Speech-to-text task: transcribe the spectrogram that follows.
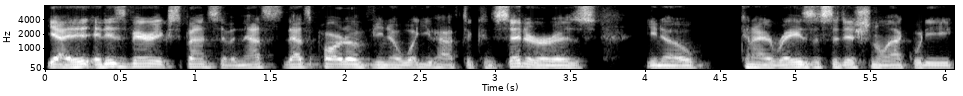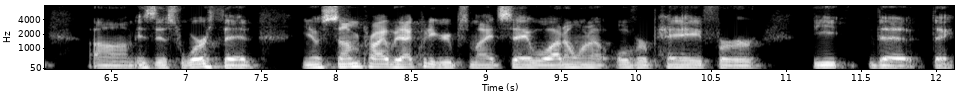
yeah, it, it is very expensive, and that's that's part of you know what you have to consider is you know can I raise this additional equity? Um, is this worth it? You know, some private equity groups might say, well, I don't want to overpay for the, the the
